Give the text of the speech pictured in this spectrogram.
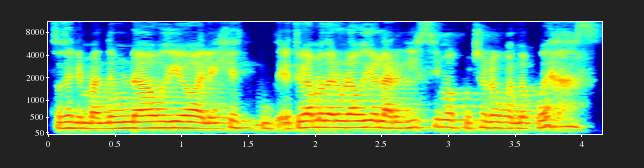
Entonces le mandé un audio, le dije, te voy a mandar un audio larguísimo, escúchalo cuando puedas.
